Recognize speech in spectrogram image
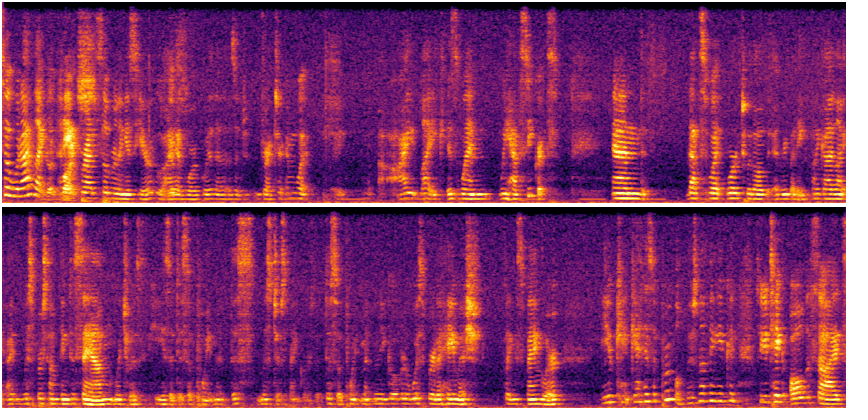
so what I like, and advice. Brad Silberling is here, who I have worked with as a director, and what I like is when we have secrets, and that's what worked with all everybody. Like I like I whisper something to Sam, which was he is a disappointment. This Mr. Spangler is a disappointment, and you go over to whisper to Hamish, playing Spangler. You can't get his approval. There's nothing you can. So you take all the sides,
